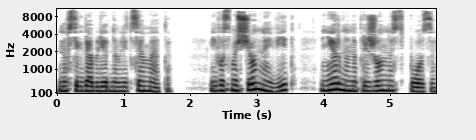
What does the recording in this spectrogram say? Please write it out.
на всегда бледном лице Мэтта, его смущенный вид, нервная напряженность позы.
